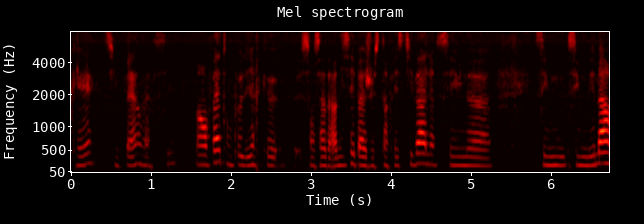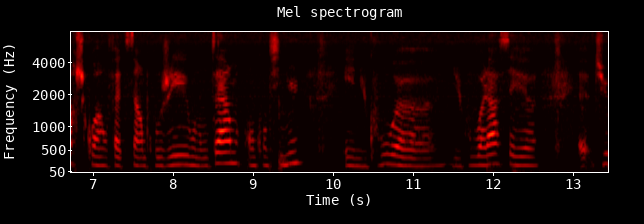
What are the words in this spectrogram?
Ok, super, merci. En fait, on peut dire que Sans Interdit, c'est pas juste un festival, c'est une, c'est une, une, démarche, quoi, en fait. C'est un projet au long terme, en continu. Et du coup, euh, du coup voilà, c'est. Euh, tu,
